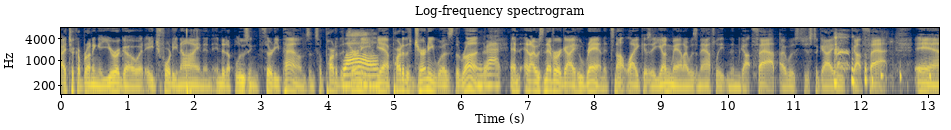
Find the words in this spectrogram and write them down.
I took up running a year ago at age 49 and ended up losing 30 pounds. And so part of the wow. journey, yeah, part of the journey was the run. Congrats. And, and I was never a guy who ran. It's not like as a young man, I was an athlete and then got fat. I was just a guy who got fat. and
